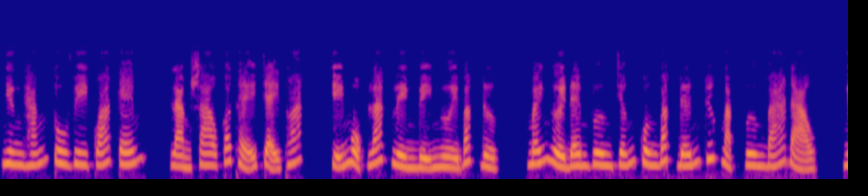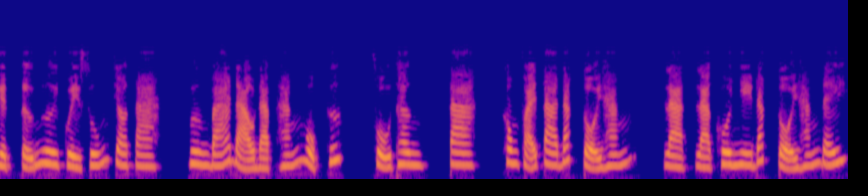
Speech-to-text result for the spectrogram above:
nhưng hắn tu vi quá kém, làm sao có thể chạy thoát, chỉ một lát liền bị người bắt được, mấy người đem vương chấn quân bắt đến trước mặt vương bá đạo, nghịch tử ngươi quỳ xuống cho ta, vương bá đạo đạp hắn một cước, phụ thân, ta, không phải ta đắc tội hắn, là, là Khôi Nhi đắc tội hắn đấy,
